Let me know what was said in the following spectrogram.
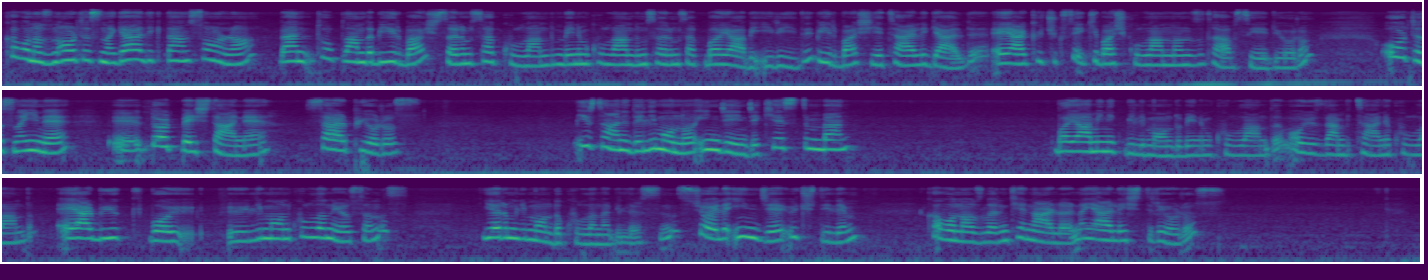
Kavanozun ortasına geldikten sonra ben toplamda bir baş sarımsak kullandım. Benim kullandığım sarımsak bayağı bir iriydi. Bir baş yeterli geldi. Eğer küçükse iki baş kullanmanızı tavsiye ediyorum. Ortasına yine 4-5 e, tane serpiyoruz. Bir tane de limonu ince ince kestim ben. Bayağı minik bir limondu benim kullandığım. O yüzden bir tane kullandım. Eğer büyük boy e, limon kullanıyorsanız Yarım limon da kullanabilirsiniz. Şöyle ince 3 dilim kavanozların kenarlarına yerleştiriyoruz.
